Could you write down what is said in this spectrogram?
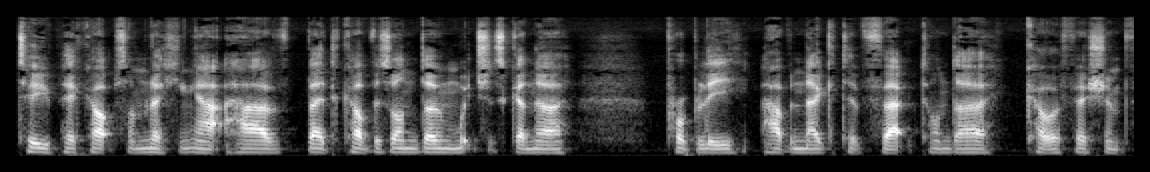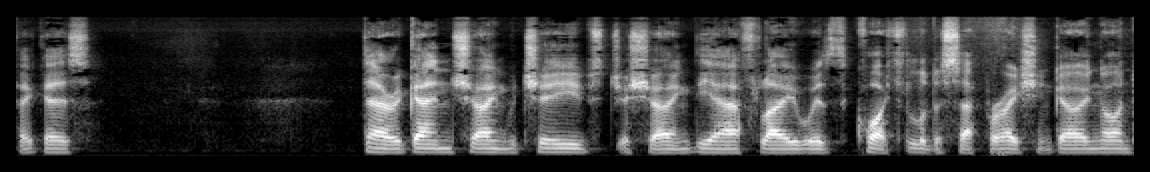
two pickups I'm looking at have bed covers on them, which is going to probably have a negative effect on their coefficient figures. There again showing the tubes, just showing the airflow with quite a lot of separation going on.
